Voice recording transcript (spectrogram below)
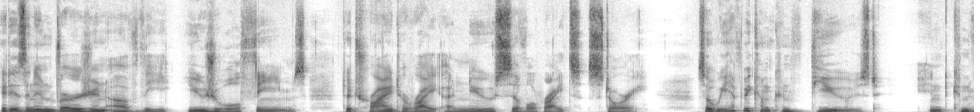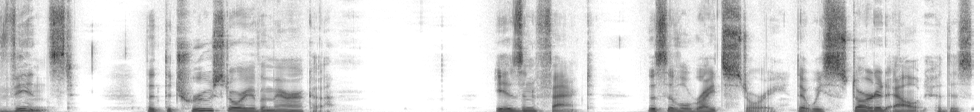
It is an inversion of the usual themes to try to write a new civil rights story. So we have become confused and convinced that the true story of America is, in fact, the civil rights story that we started out at this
